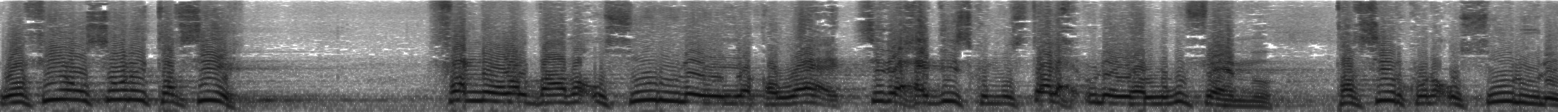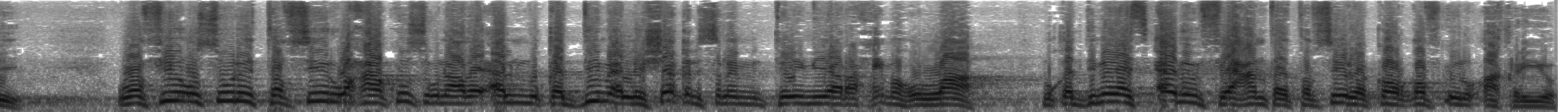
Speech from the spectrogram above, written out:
wa fii usuuli tafsiir. Fanni walbaaba usuulu leeya iyo qawaacid. Sida xadiisku mustalax u leeyaha lagu fahmo tafsiirkuna usuulu leey wa fii usuuli tafsiir waxaa ku sugnaaday almuqadima lishekh islaam ibn taymiya raximah اllah muqadimadaas aad u fiican tahay tafsiirka kahor qofku inuu akriyo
